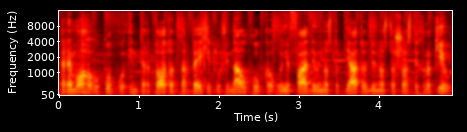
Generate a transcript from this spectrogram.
перемога у Кубку Інтертото та вихід у фінал Кубка УЄФА 95-96 років.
